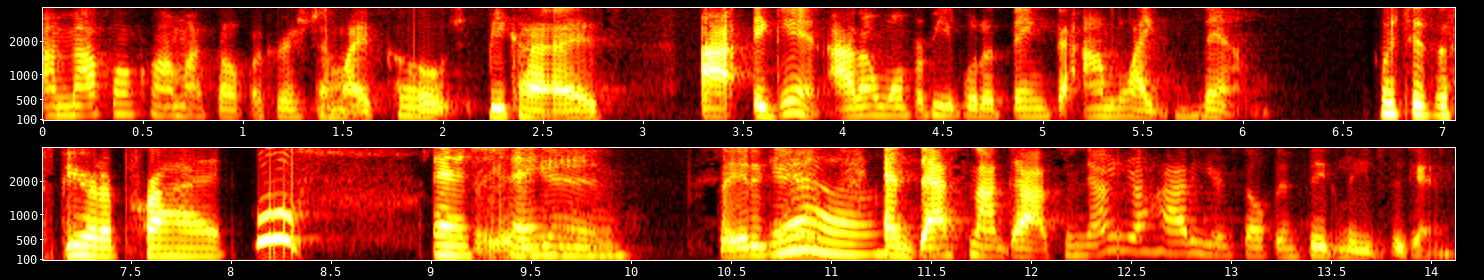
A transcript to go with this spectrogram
I'm not going to call myself a Christian life coach because, I, again, I don't want for people to think that I'm like them. Which is a spirit of pride and Say shame. It Say it again. Yeah. And that's not God. So now you're hiding yourself in fig leaves again,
